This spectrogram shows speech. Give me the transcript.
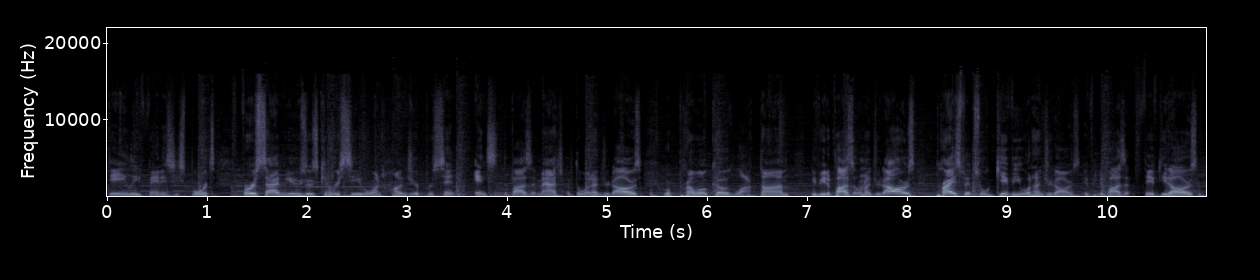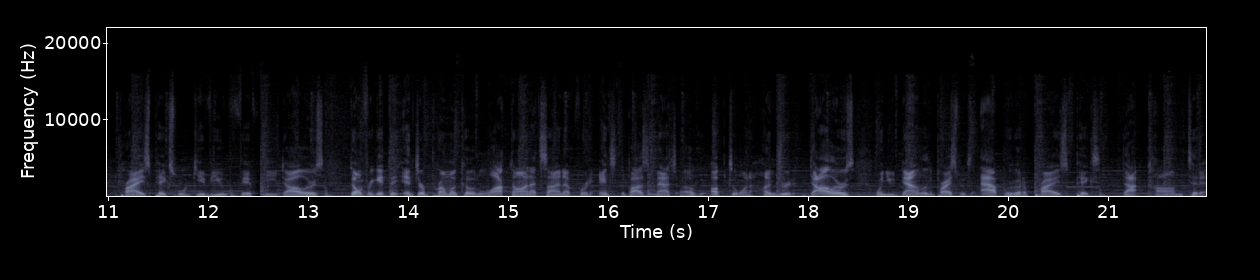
daily fantasy sports. First time users can receive a 100% instant deposit match up to $100 with promo code locked on. If you deposit $100, Prize Picks will give you $100. If you deposit $50, Prize Picks will give you $50. Don't forget to enter promo code locked on at sign up for an instant deposit match of up to $100 when you download the Prize Picks app or go to prizepicks.com today.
